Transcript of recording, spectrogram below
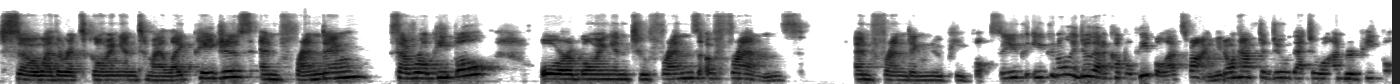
So whether it's going into my like pages and friending several people or going into friends of friends and friending new people. So you, you can only do that a couple people. That's fine. You don't have to do that to 100 people.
